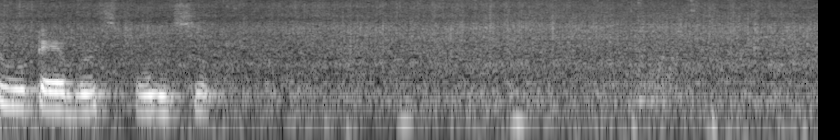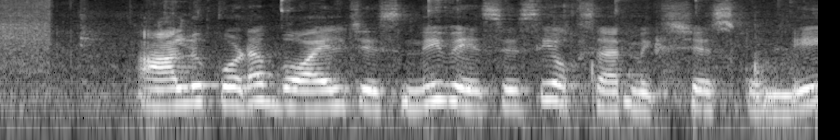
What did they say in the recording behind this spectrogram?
టూ టేబుల్ స్పూన్స్. ఆలు కూడా బాయిల్ చేసింది వేసేసి ఒకసారి మిక్స్ చేసుకోండి.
